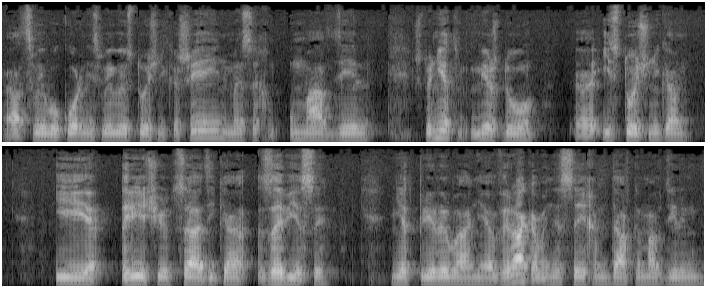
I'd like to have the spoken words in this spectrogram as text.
от своего корня, своего источника шейн, месах умавдель, что нет между э, источником и речью цадика завесы, нет прерывания. Вераков и сейхам давкам авдилим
